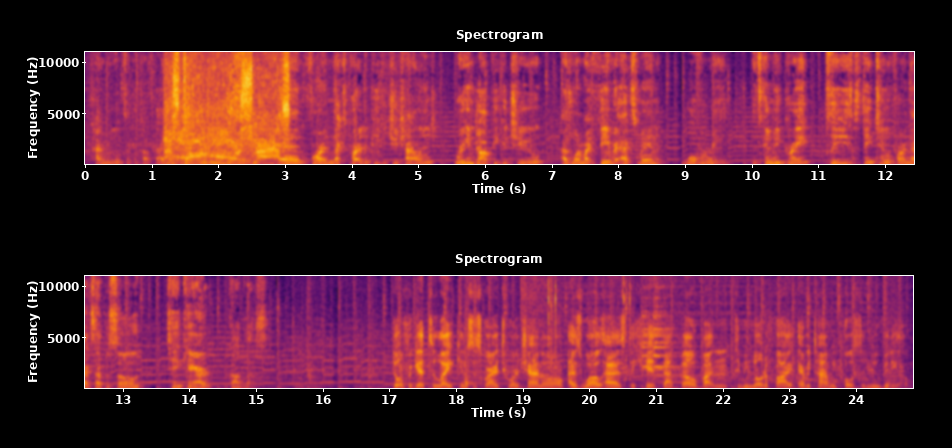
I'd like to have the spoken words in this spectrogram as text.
Kind of really looks like a tough guy. Definitely really More awesome. smash! And for our next part of the Pikachu challenge, we're gonna draw Pikachu as one of my favorite X-Men, Wolverine. It's gonna be great. Please stay tuned for our next episode. Take care. God bless. Don't forget to like and subscribe to our channel, as well as to hit that bell button to be notified every time we post a new video.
